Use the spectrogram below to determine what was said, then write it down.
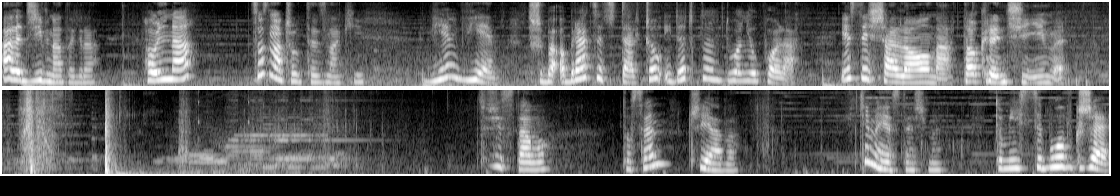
ale dziwna ta gra. Paulina, co znaczą te znaki? Wiem, wiem. Trzeba obracać tarczą i dotknąć dłonią pola. Jesteś szalona. To kręcimy. Co się stało? To sen czy jawa? Gdzie my jesteśmy? To miejsce było w grze.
